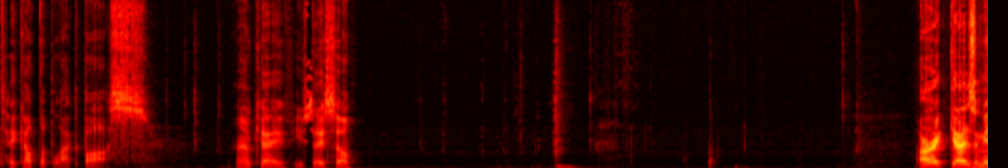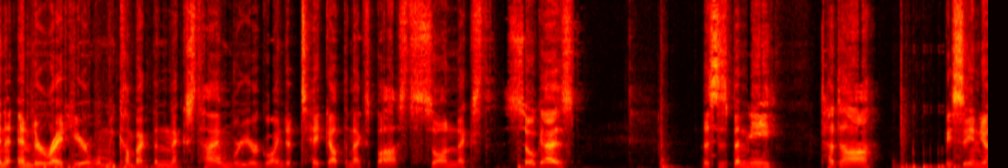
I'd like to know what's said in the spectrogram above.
Take out the black boss. Okay, if you say so. Alright guys, I'm going to end it right here. When we come back the next time, we are going to take out the next boss. So next, so guys, this has been me. Ta-da. Be seeing ya.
